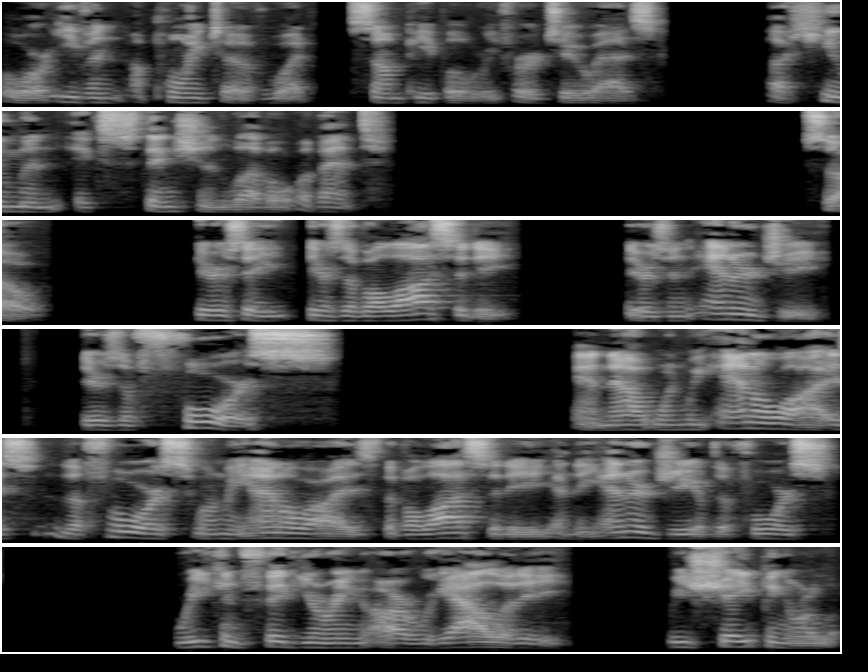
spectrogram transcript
or even a point of what some people refer to as a human extinction level event. So there's a there's a velocity, there's an energy, there's a force. And now when we analyze the force, when we analyze the velocity and the energy of the force, reconfiguring our reality, reshaping our,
